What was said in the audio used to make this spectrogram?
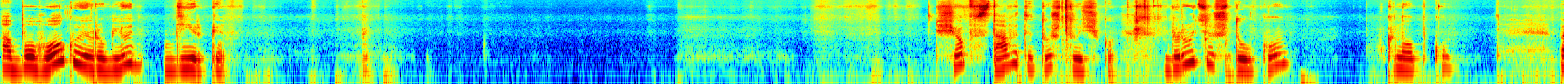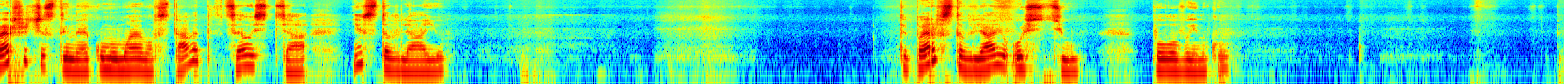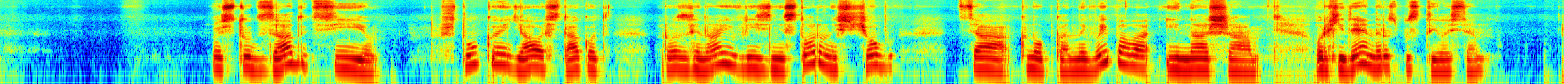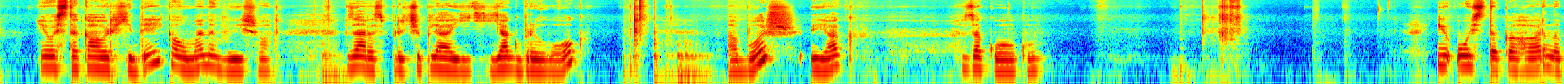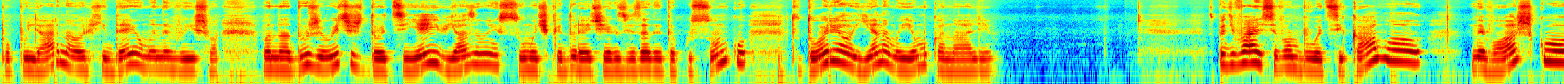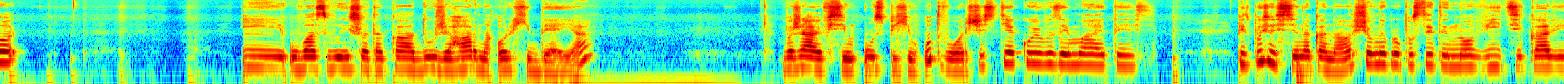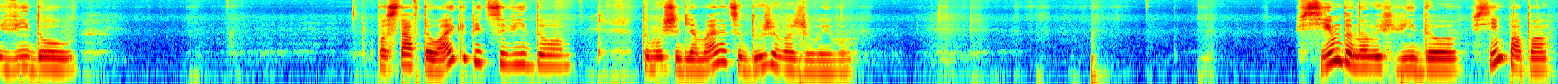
або голкою роблю дірки. Щоб вставити ту штучку. Беру цю штуку, кнопку. Перша частина, яку ми маємо вставити, це ось ця. І вставляю. Тепер вставляю ось цю половинку. Ось тут ззаду ці штуки я ось так от розгинаю в різні сторони, щоб ця кнопка не випала і наша орхідея не розпустилася. І ось така орхідейка у мене вийшла. Зараз причепляю її як брелок, або ж як заколку. І ось така гарна, популярна орхідея у мене вийшла. Вона дуже личить до цієї в'язаної сумочки. До речі, як зв'язати таку сумку, туторіал є на моєму каналі. Сподіваюся, вам було цікаво, неважко. І у вас вийшла така дуже гарна орхідея. Бажаю всім успіхів у творчості, якою ви займаєтесь. Підписуйся на канал, щоб не пропустити нові цікаві відео. Поставте лайки під це відео, тому що для мене це дуже важливо. Всім до нових відео, всім па-па!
